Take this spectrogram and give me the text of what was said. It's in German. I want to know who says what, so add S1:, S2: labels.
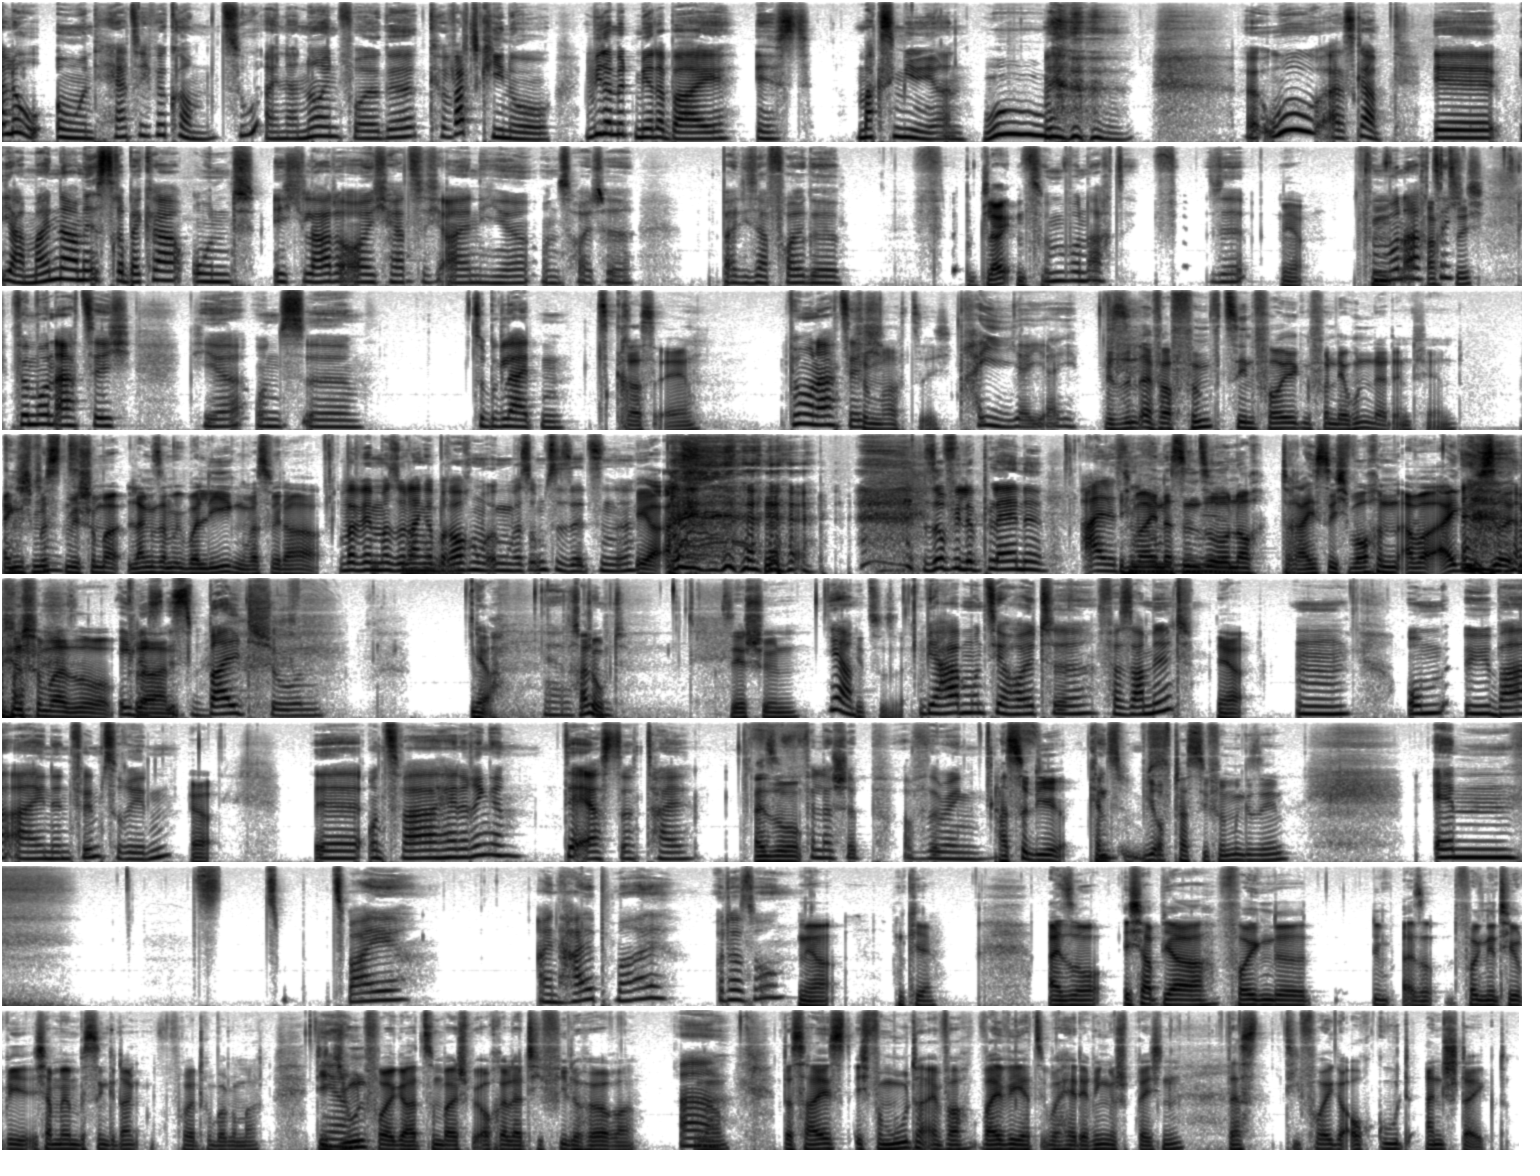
S1: Hallo und herzlich willkommen zu einer neuen Folge Quatschkino. Wieder mit mir dabei ist Maximilian.
S2: Uh.
S1: Uh, alles klar. Äh, ja, mein Name ist Rebecca und ich lade euch herzlich ein, hier uns heute bei dieser Folge
S2: Begleiten zu.
S1: 85, se-
S2: Ja.
S1: 85?
S2: 80?
S1: 85 hier uns äh, zu begleiten.
S2: Das ist krass, ey.
S1: 85.
S2: 85.
S1: Heieiei.
S2: Wir sind einfach 15 Folgen von der 100 entfernt. Eigentlich müssten wir schon mal langsam überlegen, was wir da.
S1: Weil wir immer so lange brauchen, um irgendwas umzusetzen, ne?
S2: Ja.
S1: so viele Pläne. Alles
S2: Ich meine, das sind so noch 30 Wochen, aber eigentlich sollten wir schon mal so
S1: Ey, das
S2: planen.
S1: ist bald schon.
S2: Ja,
S1: Ja, das
S2: Hallo.
S1: stimmt.
S2: sehr schön
S1: Ja,
S2: hier zu sein.
S1: wir haben uns hier heute versammelt,
S2: Ja,
S1: mh, um über einen Film zu reden.
S2: Ja.
S1: Äh, und zwar Herr der Ringe, der erste Teil.
S2: also
S1: Fellowship of the Ring.
S2: hast du die, kennst,
S1: Und-
S2: wie oft hast du die Filme gesehen?
S1: Ähm, z- z- zweieinhalb Mal oder so.
S2: Ja, okay. Also, ich habe ja folgende, also folgende Theorie. Ich habe mir ein bisschen Gedanken vorher drüber gemacht. Die
S1: Ja.
S2: Dune-Folge hat zum Beispiel auch relativ viele Hörer.
S1: Ah,
S2: Ja. Das heißt, ich vermute einfach, weil wir jetzt über Herr der Ringe sprechen, dass die Folge auch gut ansteigt.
